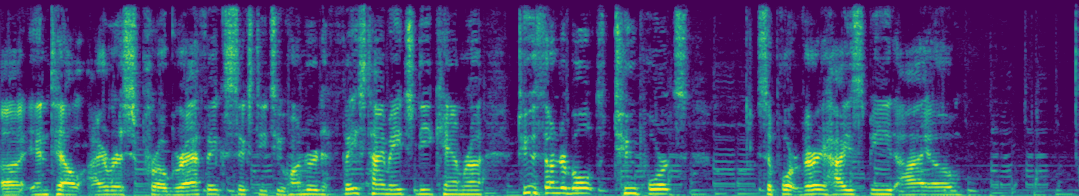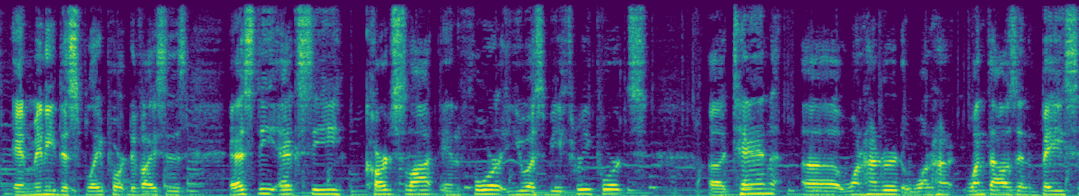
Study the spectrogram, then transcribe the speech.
uh, Intel Iris Pro graphics 6200, FaceTime HD camera, two Thunderbolt, two ports, support very high speed I/O and many DisplayPort devices, SDXC card slot, and four USB 3 ports. Uh, 10, uh, 100, 100, 1000 base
